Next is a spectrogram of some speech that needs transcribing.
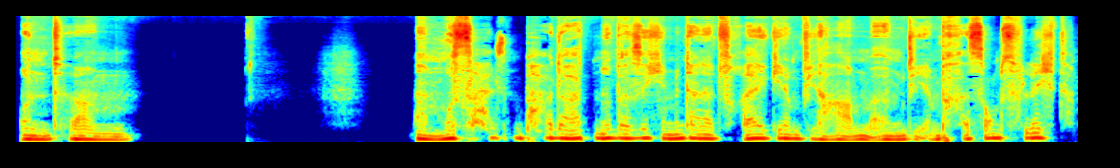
und ähm, man muss halt ein paar Daten über sich im Internet freigeben. Wir haben ähm, die Impressumspflicht.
